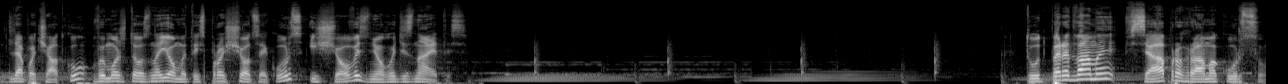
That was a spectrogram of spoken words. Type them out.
Для початку ви можете ознайомитись про що цей курс і що ви з нього дізнаєтесь. Тут перед вами вся програма курсу.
